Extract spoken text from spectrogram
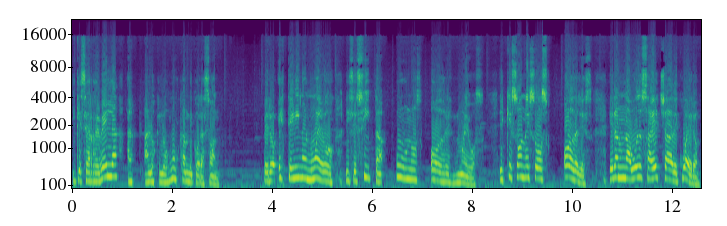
y que se revela a, a los que los buscan de corazón. Pero este vino nuevo necesita unos odres nuevos. ¿Y qué son esos odres? Eran una bolsa hecha de cuero,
